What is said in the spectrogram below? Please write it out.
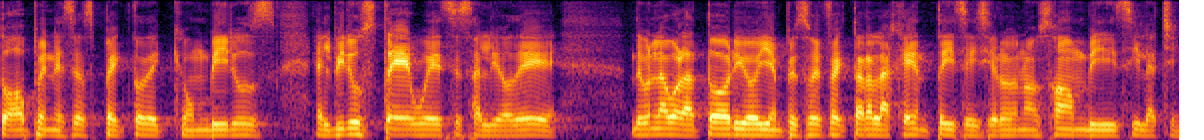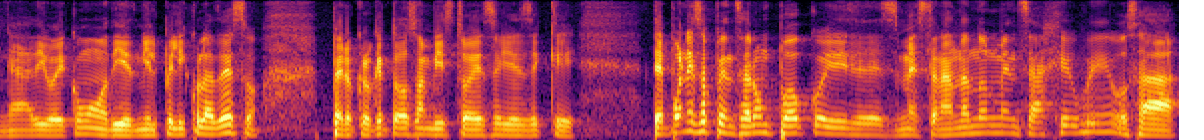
top en ese aspecto de que un virus, el virus T, güey, se salió de, de un laboratorio y empezó a infectar a la gente y se hicieron unos zombies y la chingada. Digo, hay como 10.000 películas de eso. Pero creo que todos han visto eso y es de que te pones a pensar un poco y dices, me estarán dando un mensaje, güey. O sea,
